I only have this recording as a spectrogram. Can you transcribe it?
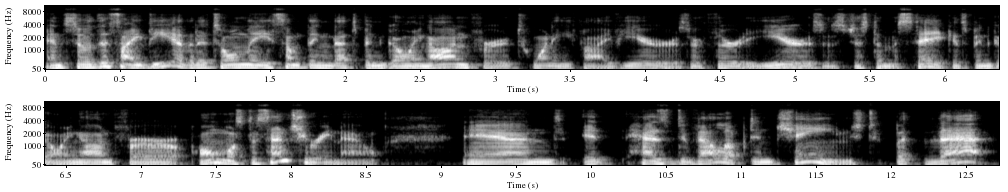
And so this idea that it's only something that's been going on for 25 years or 30 years is just a mistake. It's been going on for almost a century now. And it has developed and changed, but that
